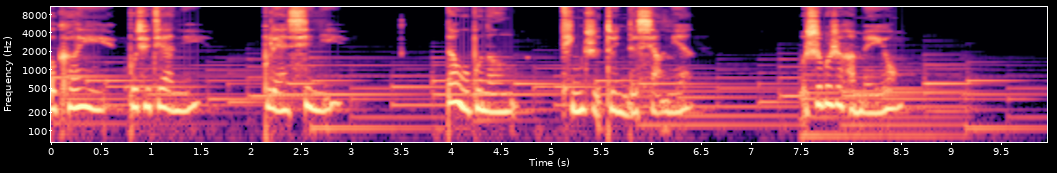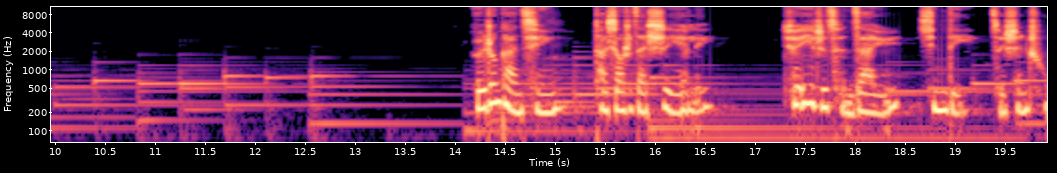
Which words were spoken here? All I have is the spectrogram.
我可以不去见你，不联系你，但我不能停止对你的想念。我是不是很没用？有一种感情，它消失在视野里，却一直存在于心底最深处，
